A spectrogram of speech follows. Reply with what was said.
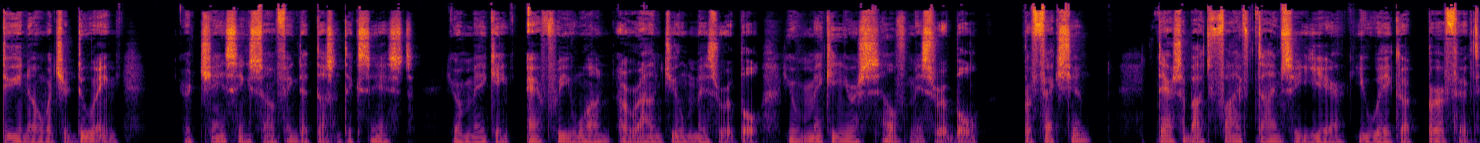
do you know what you're doing? You're chasing something that doesn't exist. You're making everyone around you miserable. You're making yourself miserable. Perfection? There's about five times a year you wake up perfect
